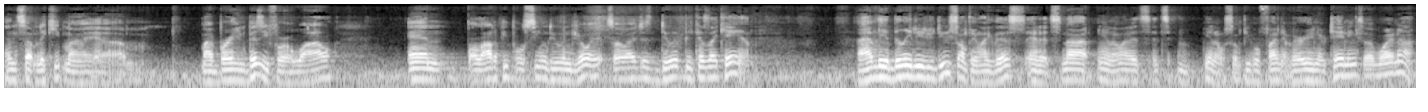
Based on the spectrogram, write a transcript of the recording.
and something to keep my um, my brain busy for a while and a lot of people seem to enjoy it, so I just do it because I can. I have the ability to do something like this, and it's not, you know, it's it's you know, some people find it very entertaining, so why not?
